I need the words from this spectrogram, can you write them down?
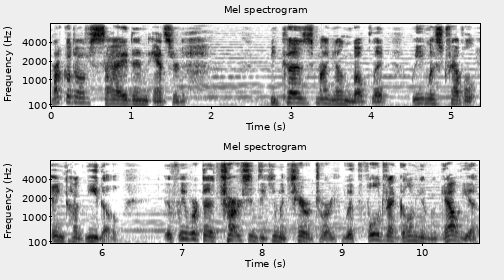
Markodar sighed and answered, Because, my young whelplet, we must travel incognito. If we were to charge into human territory with full Dragonian regalia,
